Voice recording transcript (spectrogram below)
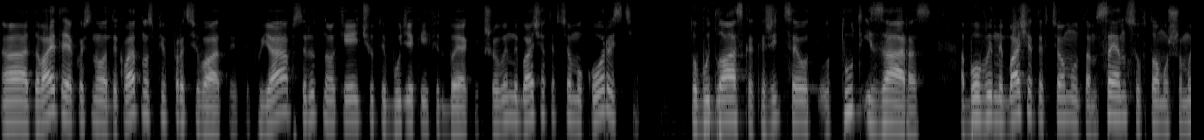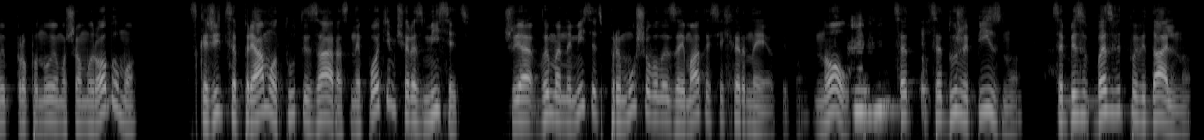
Давайте якось ну, адекватно співпрацювати. Типу, я абсолютно окей чути будь-який фідбек. Якщо ви не бачите в цьому користі, то, будь ласка, кажіть це от, от тут і зараз. Або ви не бачите в цьому там сенсу в тому, що ми пропонуємо, що ми робимо. Скажіть це прямо тут і зараз, не потім через місяць. Що я, ви мене місяць примушували займатися хернею. Типу, ну, це, це дуже пізно. Це без, безвідповідально.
